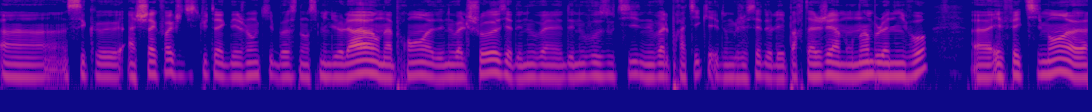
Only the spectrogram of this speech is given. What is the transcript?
euh, c'est que à chaque fois que je discute avec des gens qui bossent dans ce milieu-là, on apprend euh, des nouvelles choses, il y a des, nouvelles, des nouveaux outils, des nouvelles pratiques, et donc j'essaie de les partager à mon humble niveau. Euh, effectivement,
